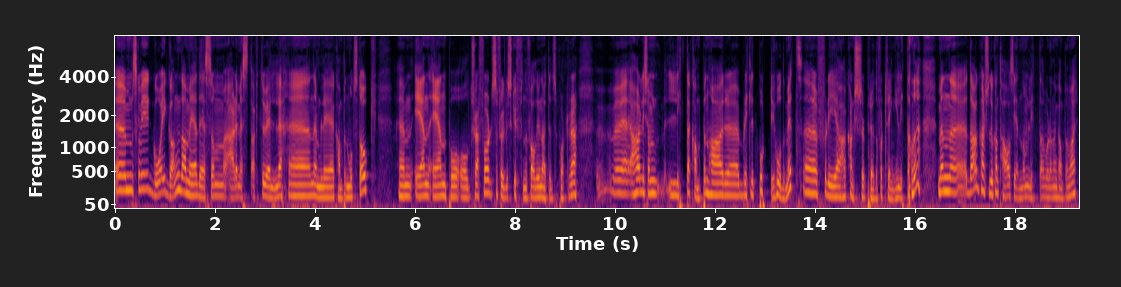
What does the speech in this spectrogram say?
Um, skal vi gå i gang da med det som er det mest aktuelle, uh, nemlig kampen mot Stoke. Um, 1-1 på Old Trafford, selvfølgelig skuffende for alle United-supportere. Uh, Jeg har liksom Litt av kampen har uh, blitt litt borte i hodet mitt, uh, fordi jeg har kanskje prøvd å fortrenge litt av det. Men uh, Dag, kanskje du kan ta oss gjennom litt av hvordan den kampen var?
